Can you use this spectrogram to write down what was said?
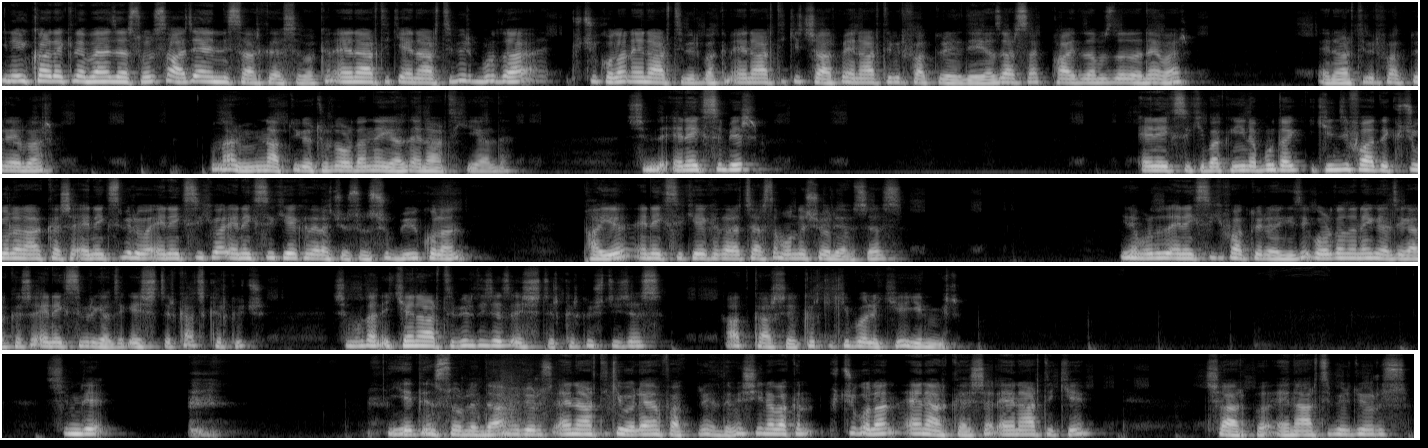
Yine yukarıdakine benzer soru sadece n'lisi arkadaşlar. Bakın n artı 2 n artı 1. Burada küçük olan n artı 1. Bakın n artı 2 çarpı n artı 1 faktöriyel diye yazarsak paydamızda da ne var? n artı 1 faktöriyel var. Bunlar birbirini ne götürdü. Oradan ne geldi? n artı 2 geldi. Şimdi n eksi 1 n eksi 2. Bakın yine burada ikinci ifade küçük olan arkadaşlar n eksi 1 ve n eksi 2 var. n eksi 2'ye kadar açıyorsunuz. Şu büyük olan payı n eksi 2'ye kadar açarsam onu da şöyle yapacağız. Yine burada da n-2 faktöriyel gelecek. Oradan da ne gelecek arkadaşlar? n-1 gelecek. Eşittir kaç? 43. Şimdi buradan 2n artı 1 diyeceğiz. Eşittir 43 diyeceğiz. At karşıya 42 bölü 2'ye 21. Şimdi 7. soruyla devam ediyoruz. n artı 2 bölü n faktöriyel demiş. Yine bakın küçük olan n arkadaşlar. n artı 2 çarpı n artı 1 diyoruz.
